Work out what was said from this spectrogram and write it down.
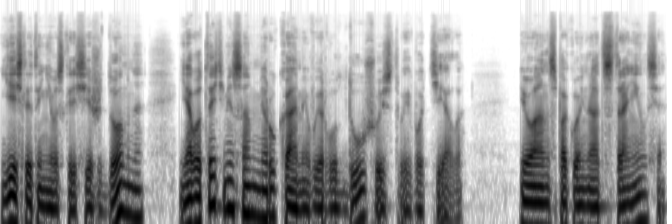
«Если ты не воскресишь Домна, я вот этими самыми руками вырву душу из твоего тела». Иоанн спокойно отстранился.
